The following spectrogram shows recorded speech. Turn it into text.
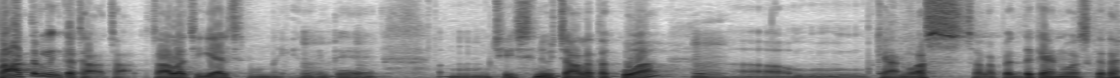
పాత్రలు ఇంకా చాలా చాలా చేయాల్సినవి ఉన్నాయి. ఎందుకంటే చేసినవి చాలా తక్కువ. క్యాన్వాస్ చాలా పెద్ద క్యాన్వాస్ కదా.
